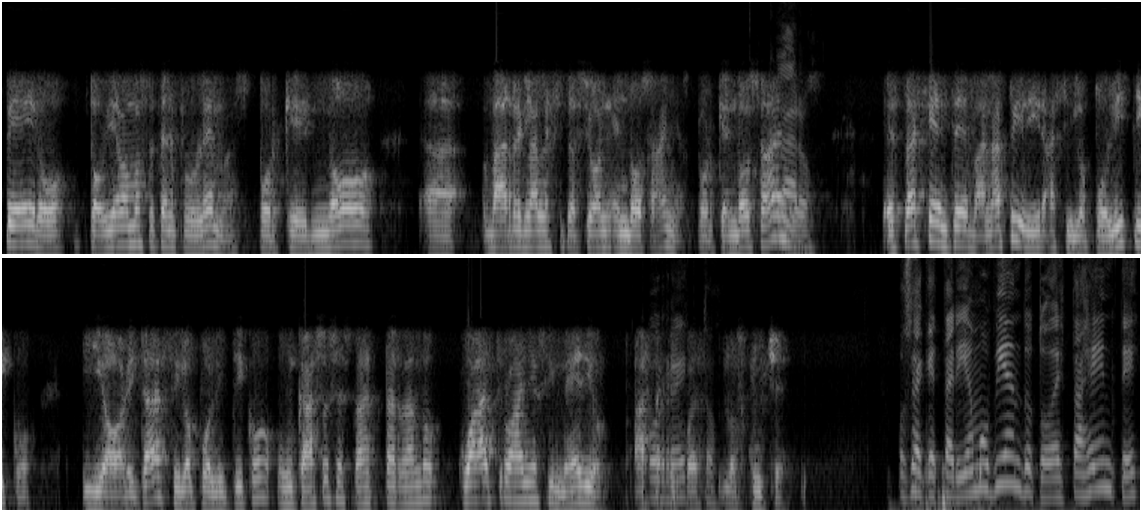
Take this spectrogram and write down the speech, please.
pero todavía vamos a tener problemas porque no ah, va a arreglar la situación en dos años, porque en dos años esta gente van a pedir asilo político. Y ahorita asilo político, un caso se está tardando cuatro años y medio hasta que pues, lo escuche. O sea que estaríamos viendo toda esta gente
